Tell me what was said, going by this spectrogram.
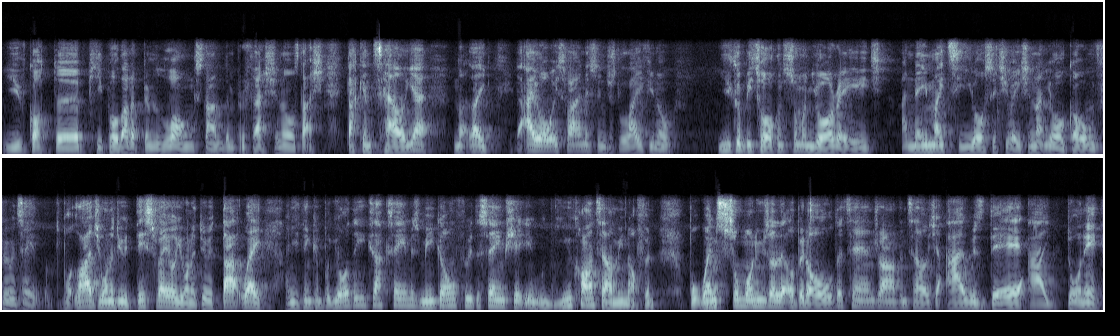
You've got the people that have been long-standing professionals that sh- that can tell you. Not like I always find this in just life, you know, you could be talking to someone your age and they might see your situation that you're going through and say, but lad, you want to do it this way or you want to do it that way? And you're thinking, but you're the exact same as me going through the same shit. You, you can't tell me nothing. But when someone who's a little bit older turns around and tells you, I was there, I done it,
